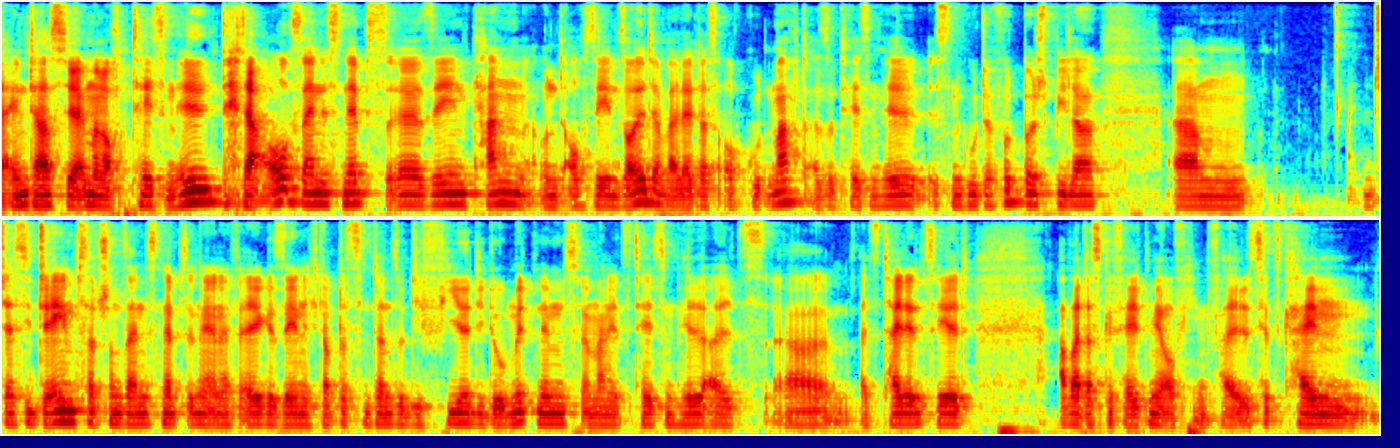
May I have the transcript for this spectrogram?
Dahinter hast du ja immer noch Taysom Hill, der da auch seine Snaps äh, sehen kann und auch sehen sollte, weil er das auch gut macht. Also Taysom Hill ist ein guter Footballspieler. Ähm, Jesse James hat schon seine Snaps in der NFL gesehen. Ich glaube, das sind dann so die vier, die du mitnimmst, wenn man jetzt Taysom Hill als, äh, als Tight End zählt. Aber das gefällt mir auf jeden Fall. Ist jetzt kein,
